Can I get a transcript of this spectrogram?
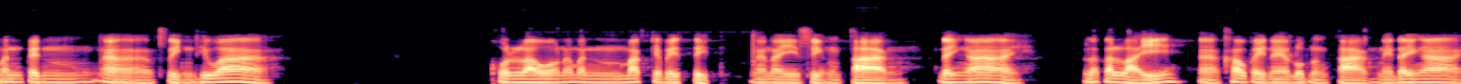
มันเป็นสิ่งที่ว่า คนเรานะมันมักจะไปติดในสิ่งต่างได้ง่าย แล้วก็ไหลเข้าไปในอารมณ์ต่างๆ ในได้ง่าย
